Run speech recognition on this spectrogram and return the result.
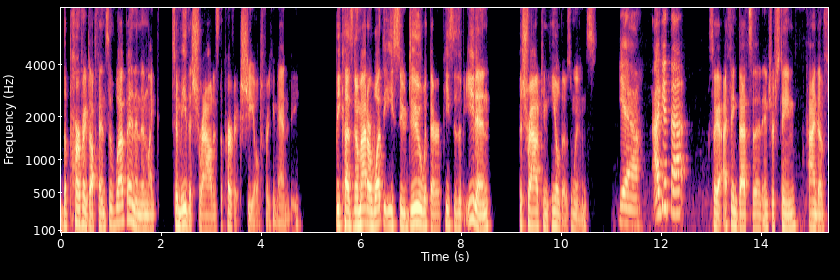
the perfect offensive weapon. And then like to me, the shroud is the perfect shield for humanity. Because no matter what the Isu do with their pieces of Eden, the shroud can heal those wounds. yeah, I get that. So yeah, I think that's an interesting kind of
